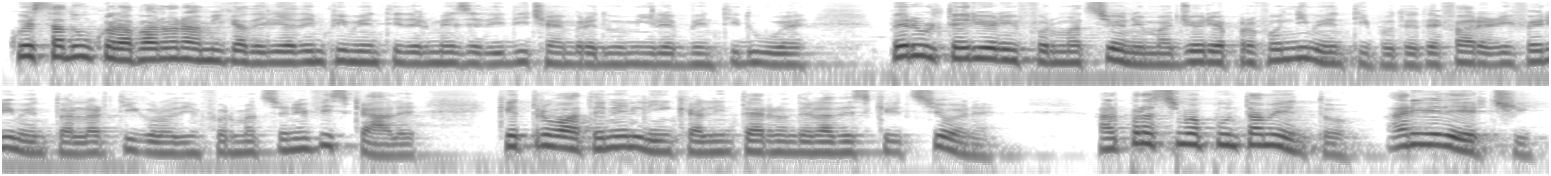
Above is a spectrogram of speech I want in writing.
Questa dunque è la panoramica degli adempimenti del mese di dicembre 2022. Per ulteriori informazioni e maggiori approfondimenti potete fare riferimento all'articolo di informazione fiscale che trovate nel link all'interno della descrizione. Al prossimo appuntamento, arrivederci!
